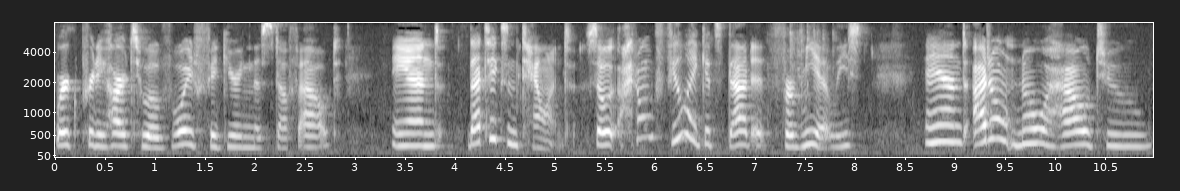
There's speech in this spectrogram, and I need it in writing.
work pretty hard to avoid figuring this stuff out. And that takes some talent. So I don't feel like it's that eh, for me at least. And I don't know how to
